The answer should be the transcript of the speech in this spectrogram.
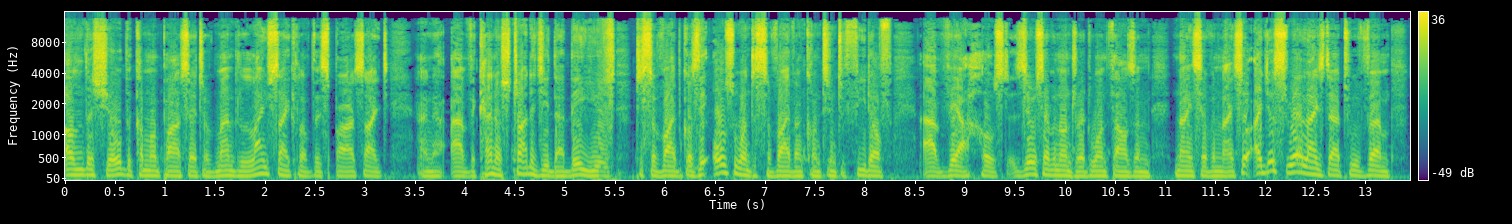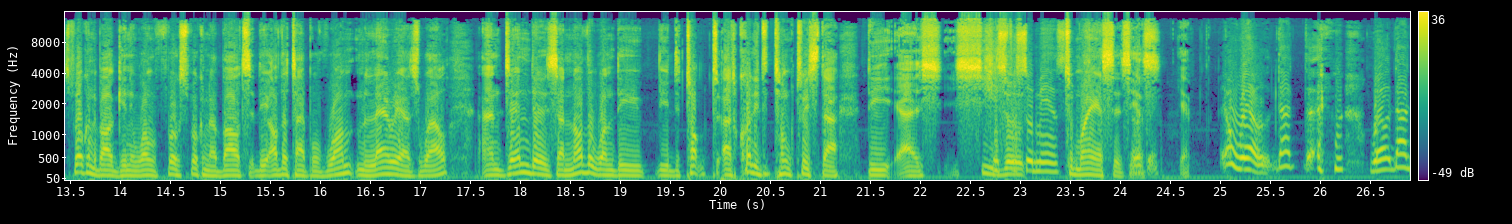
on the show the common parasite of man, the life cycle of this parasite, and uh, the kind of strategy that they use to survive because they also want to survive and continue to feed off uh, their host. 0700 1979. So I just realized that we've um, spoken about guinea worm, we've spoken about the other type of worm, malaria as well, and then there's another one, the, the, the I call it the tongue twister, the uh, Schistosomiasis. Yes. Okay. Yeah. Oh well, that well that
